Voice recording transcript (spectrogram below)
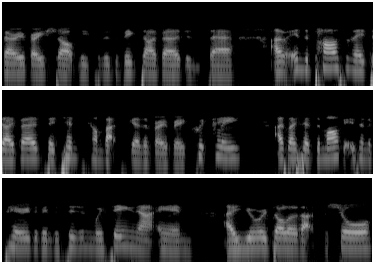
very, very sharply. So there's a big divergence there. Um, in the past, when they diverge, they tend to come back together very, very quickly. As I said, the market is in a period of indecision. We're seeing that in a euro dollar, that's for sure.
